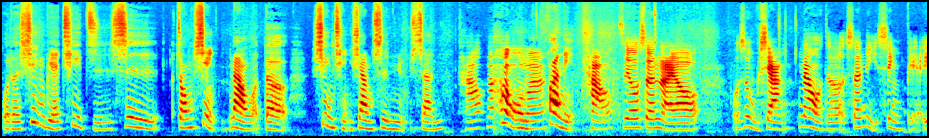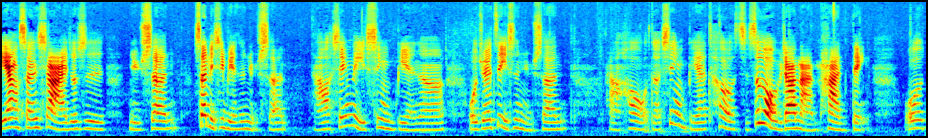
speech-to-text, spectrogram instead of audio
我的性别气质是中性，那我的性倾向是女生。好，那换我吗？换你。好，自由生来喽。我是五香，那我的生理性别一样，生下来就是女生，生理性别是女生。然后心理性别呢，我觉得自己是女生。然后我的性别特质，这个我比较难判定。我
